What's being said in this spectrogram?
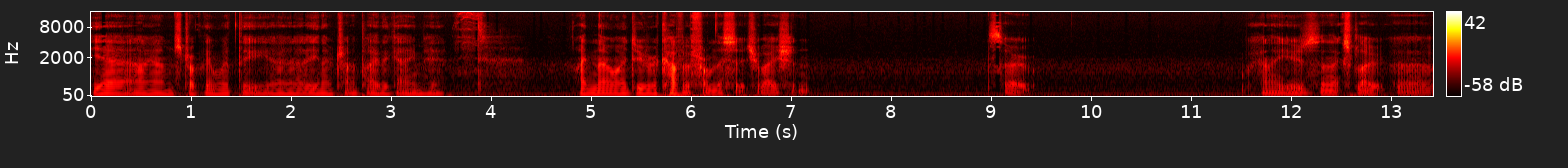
yeah, I am struggling with the, uh, you know, trying to play the game here. I know I do recover from this situation. So can I use an explode uh,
